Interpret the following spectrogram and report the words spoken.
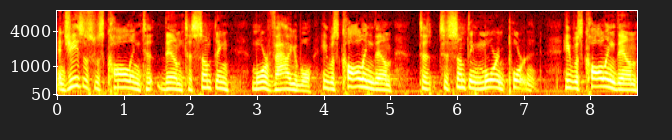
And Jesus was calling to them to something more valuable. He was calling them to, to something more important. He was calling them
